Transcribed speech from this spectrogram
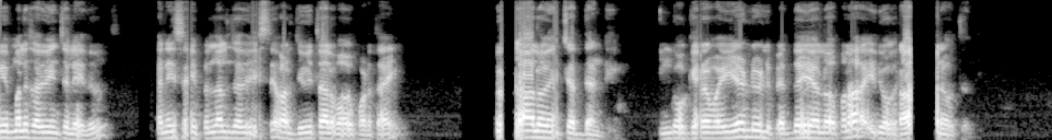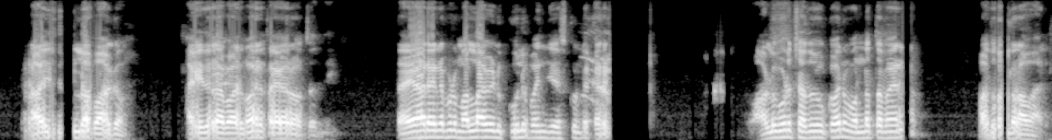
మిమ్మల్ని చదివించలేదు. కనీసం ఈ పిల్లల్ని చదివిస్తే వాళ్ళ జీవితాలు బాగుపడతాయి. ఆలోచించద్దండి. ఇంకొక ఇరవై ఏళ్ళు వీళ్ళు పెద్ద అయ్యే లోపల ఇది ఒక రాజధాని అవుతుంది. రాజధానిలో భాగం హైదరాబాద్ మరి తయారవుతుంది. తయారైనప్పుడు మళ్ళీ వీళ్ళు కూలి పని చేసుకుంటే కరెక్ట్. వాళ్ళు కూడా చదువుకొని ఉన్నతమైన పదవులు రావాలి.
